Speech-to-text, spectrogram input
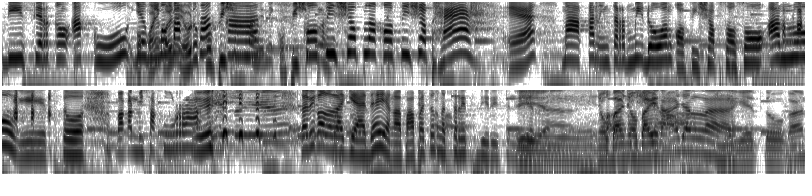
di circle aku yang Pokoknya ini ya memaksakan coffee shop lah, ini coffee shop coffee shop lah coffee shop. Heh ya makan intermi doang coffee shop sosokan lu gitu Makan mie sakura Iya. gitu ya. tapi kalau lagi ada ya nggak apa-apa itu nge-treat diri sendiri Iya, nyoba-nyobain aja lah gitu kan.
